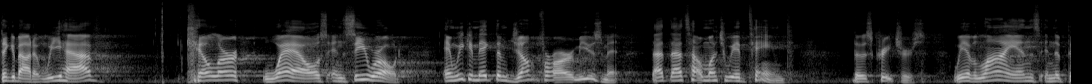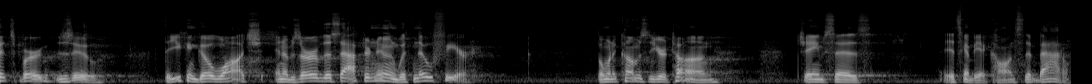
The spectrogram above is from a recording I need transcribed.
Think about it. We have killer whales in SeaWorld, and we can make them jump for our amusement. That, that's how much we have tamed those creatures. We have lions in the Pittsburgh Zoo that you can go watch and observe this afternoon with no fear. But when it comes to your tongue, James says it's going to be a constant battle.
